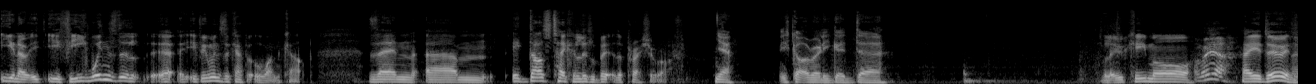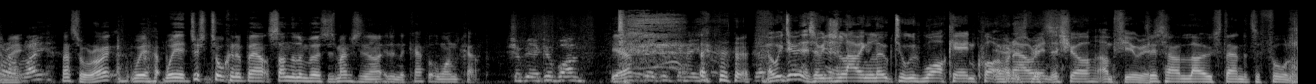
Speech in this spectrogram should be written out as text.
you know, if he wins the uh, if he wins the Capital One Cup, then um, it does take a little bit of the pressure off. Yeah, he's got a really good. Uh, Lukey Moore. I'm here. How you doing? Sorry I'm late. That's all right. We're we're just talking about Sunderland versus Manchester United in the Capital One Cup. Should be a good one. Yeah. Should be a good game. are we doing this? Are we just allowing Luke to walk in quarter Yeah, of an hour this- into the show? I'm furious. Just how low standards have fallen.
